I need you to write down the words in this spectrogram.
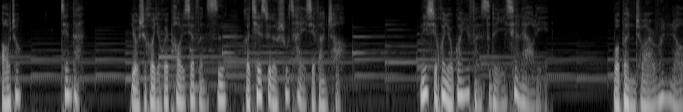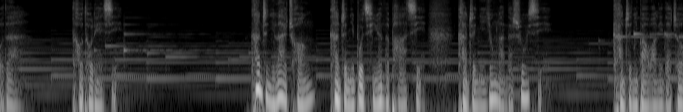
熬粥，煎蛋，有时候也会泡一些粉丝和切碎的蔬菜一起翻炒。你喜欢有关于粉丝的一切料理，我笨拙而温柔的偷偷练习。看着你赖床，看着你不情愿的爬起，看着你慵懒的梳洗。看着你把碗里的粥、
